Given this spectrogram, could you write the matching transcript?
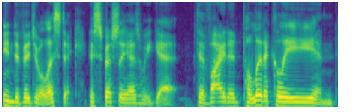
individualistic, especially as we get divided politically and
